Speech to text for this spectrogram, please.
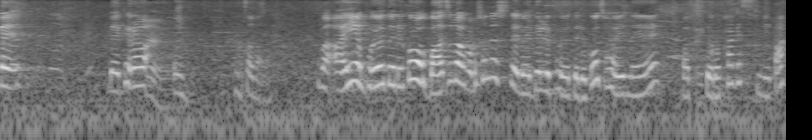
네. 네, 그럼 네. 네, 괜찮아요. 그럼 아이엠 보여드리고 마지막으로 소녀시대 메들리 보여드리고 저희는 마치도록 하겠습니다.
